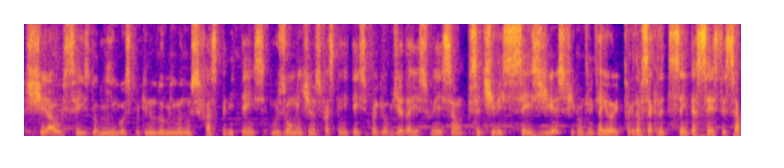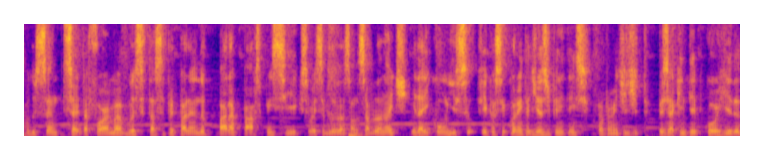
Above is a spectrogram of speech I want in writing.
tirar os seis domingos, porque no domingo não se faz penitência. Usualmente não se faz penitência porque é o dia da ressurreição. Você tira esses seis dias, ficam 38. Só que daí você acrescenta sexta e sábado santo. De certa forma, você está se preparando para a Páscoa em si, que você vai ser duração do sábado à noite. E daí, com isso, ficam-se 40 dias de penitência, propriamente dito. Apesar que em tempo corrida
